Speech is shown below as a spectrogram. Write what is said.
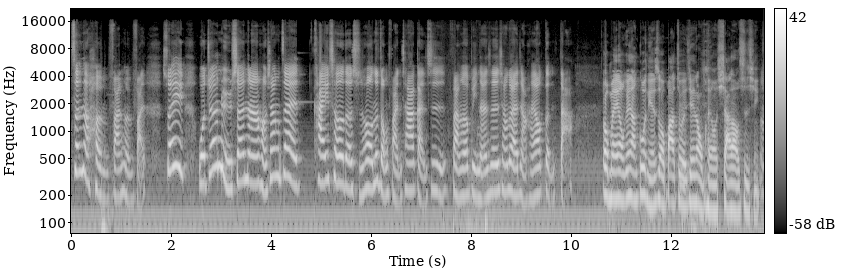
真的很烦很烦。所以我觉得女生呢、啊，好像在开车的时候，那种反差感是反而比男生相对来讲还要更大。哦，没有，我跟你讲，过年的时候，我爸做了一件让我朋友吓到的事情。嗯。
